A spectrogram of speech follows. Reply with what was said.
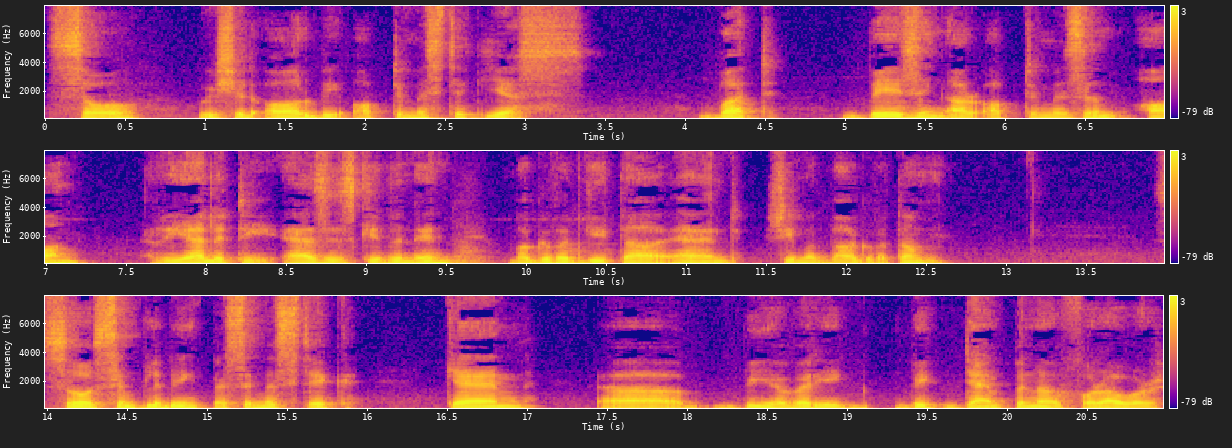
So, we should all be optimistic, yes, but basing our optimism on reality as is given in Bhagavad Gita and Srimad Bhagavatam. So, simply being pessimistic can uh, be a very big dampener for our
